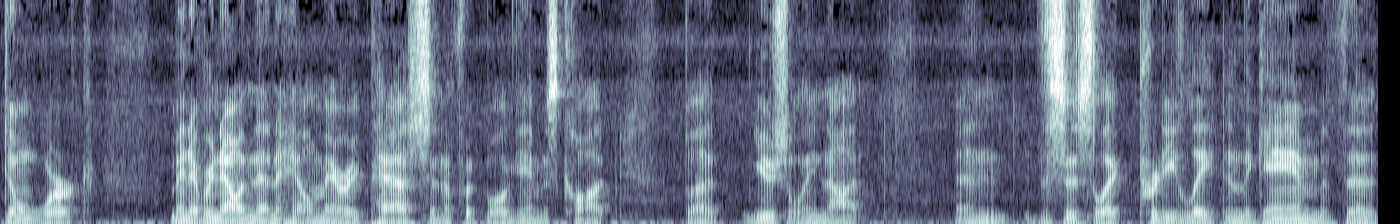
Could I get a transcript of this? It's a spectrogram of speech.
don't work. I mean, every now and then a hail mary pass in a football game is caught, but usually not. And this is like pretty late in the game. The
